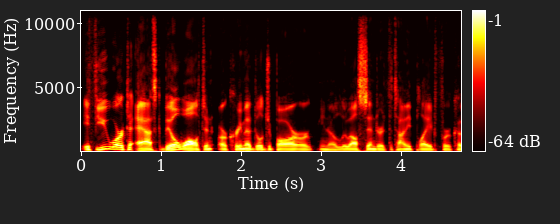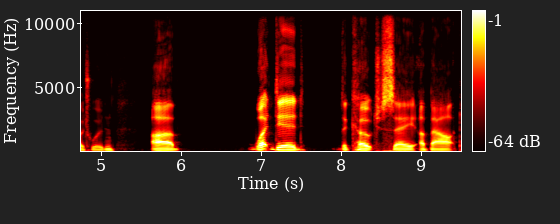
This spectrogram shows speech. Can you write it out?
If you were to ask Bill Walton or Kareem Abdul-Jabbar or you know Lou Alcindor at the time he played for Coach Wooden, uh, what did the coach say about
